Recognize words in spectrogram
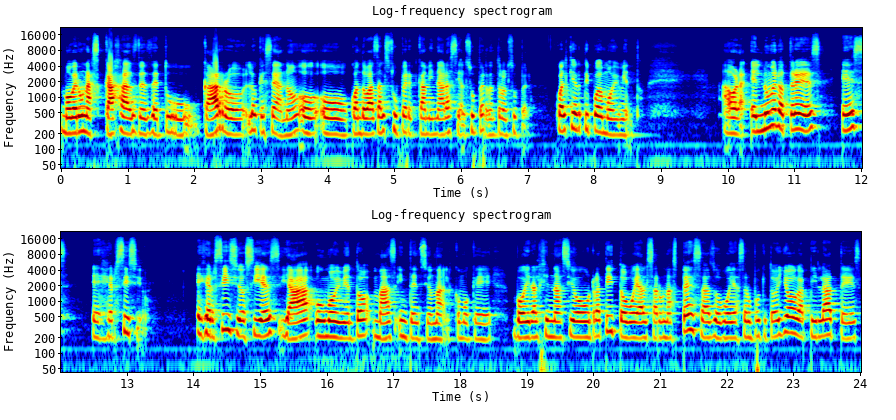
mover unas cajas desde tu carro, lo que sea, ¿no? O, o cuando vas al súper, caminar hacia el súper, dentro del súper cualquier tipo de movimiento. Ahora, el número tres es ejercicio. Ejercicio si es ya un movimiento más intencional, como que voy a ir al gimnasio un ratito, voy a alzar unas pesas o voy a hacer un poquito de yoga, pilates,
